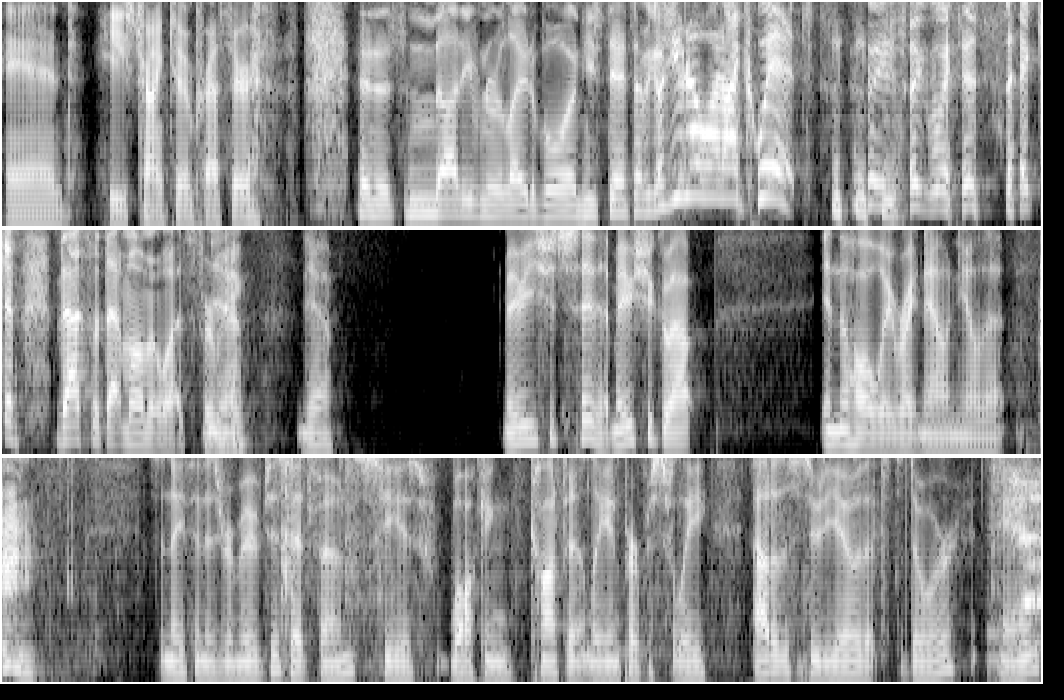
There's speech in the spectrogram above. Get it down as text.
and he's trying to impress her and it's not even relatable and he stands up and goes, "You know what? I quit." he's like, "Wait a second. That's what that moment was for yeah. me. Yeah. Maybe you should say that. Maybe you should go out in the hallway right now and yell that. so Nathan has removed his headphones. He is walking confidently and purposefully out of the studio. That's the door. And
